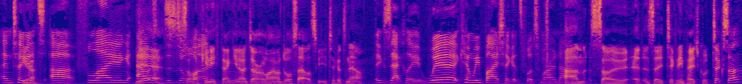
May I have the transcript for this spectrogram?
and you know. tickets are flying out yes, the door. so like anything, you know, don't rely on door sales. Get your tickets now. Exactly. Where can we buy tickets for tomorrow night? Um, so it is a ticketing page called Tixr,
